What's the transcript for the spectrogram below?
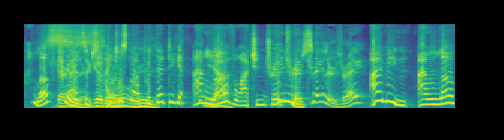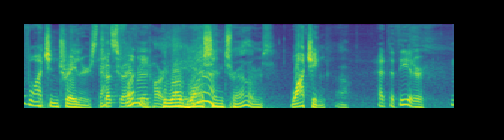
I love trailers. that's a good I one. just now Oh, put that together. I Yeah. love watching The tra- trailers. trailers, right? I mean, I love watching trailers. That's truck funny. at heart. You love Yeah. washing trailers. Watching. Oh. at the theater.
